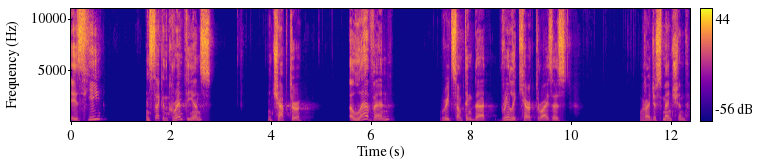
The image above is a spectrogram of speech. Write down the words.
is he? In Second Corinthians, in chapter 11, we read something that really characterizes what I just mentioned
